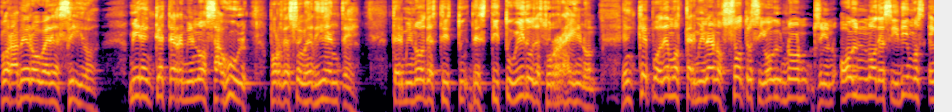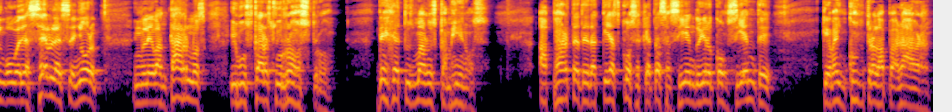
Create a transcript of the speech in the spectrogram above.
por haber obedecido. Miren que terminó Saúl por desobediente. Terminó destituido de su reino. ¿En qué podemos terminar nosotros si hoy no, si hoy no decidimos en obedecerle al Señor? En levantarnos y buscar su rostro. Deja tus manos caminos. Apártate de aquellas cosas que estás haciendo y eres consciente que va en contra de la palabra.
